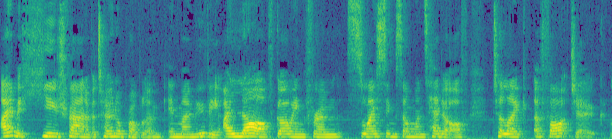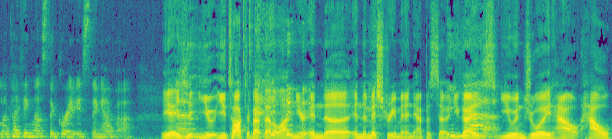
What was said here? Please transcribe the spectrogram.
I am a huge fan of a tonal problem in my movie. I love going from slicing someone's head off to like a fart joke. Like I think that's the greatest thing ever. Yeah, um, you, you, you talked about that a lot in your in the in the Mystery Men episode. You guys yeah. you enjoyed how how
